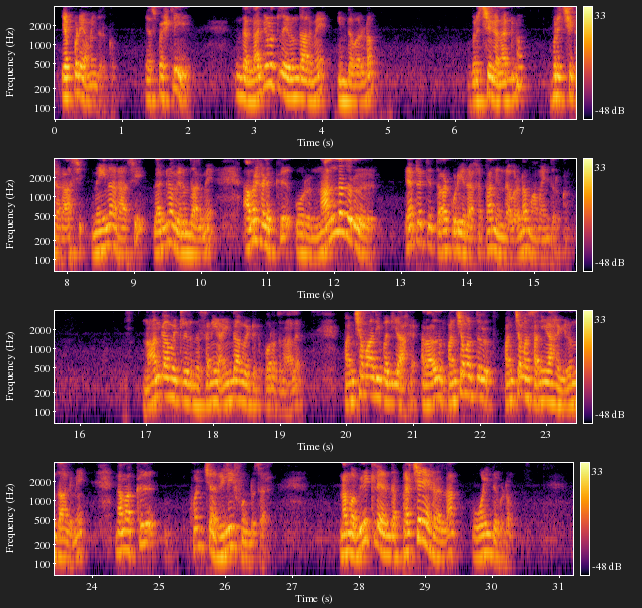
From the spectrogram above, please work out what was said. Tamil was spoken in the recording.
எப்படி அமைந்திருக்கும்? எஸ்பெஷலி இந்த லக்னத்தில் இருந்தாலுமே இந்த வருடம் விருச்சிக லக்னம் விருச்சிக ராசி மெயினாக ராசி லக்னம் இருந்தாலுமே அவர்களுக்கு ஒரு நல்லதொரு ஏற்றத்தை தரக்கூடியதாகத்தான் இந்த வருடம் அமைந்திருக்கும். நான்காம் வீட்டில் இருந்த சனி ஐந்தாம் வீட்டுக்கு போகிறதுனால பஞ்சமாதிபதியாக அதாவது பஞ்சமத்தில் பஞ்சம சனியாக இருந்தாலுமே நமக்கு கொஞ்சம் ரிலீஃப் உண்டு சார் நம்ம வீட்டில் இருந்த பிரச்சனைகள் எல்லாம் ஓய்ந்து விடும்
